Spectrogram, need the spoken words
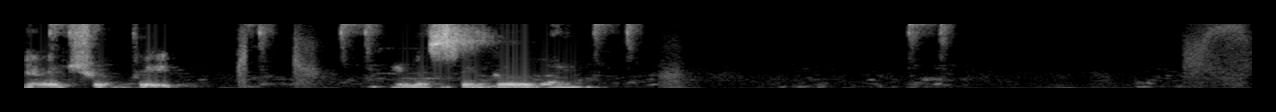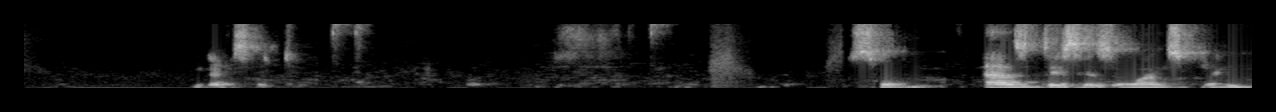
and it should be in a single line. That's it. So as this is one screen,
